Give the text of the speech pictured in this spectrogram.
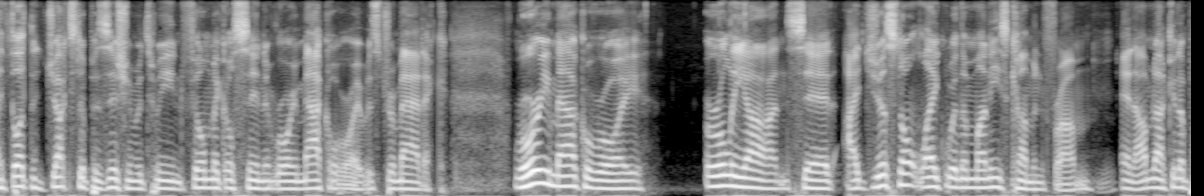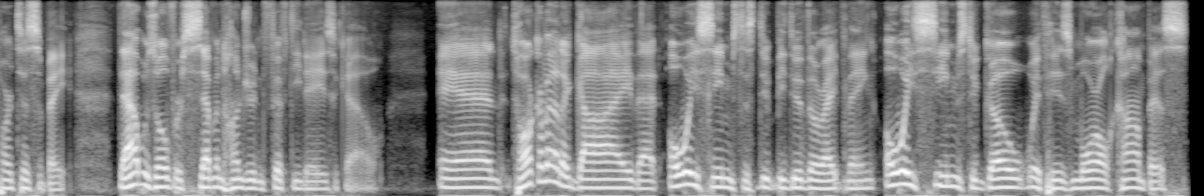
I thought the juxtaposition between Phil Mickelson and Rory McIlroy was dramatic. Rory McIlroy early on said, "I just don't like where the money's coming from, and I'm not going to participate." That was over 750 days ago. And talk about a guy that always seems to be do the right thing, always seems to go with his moral compass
